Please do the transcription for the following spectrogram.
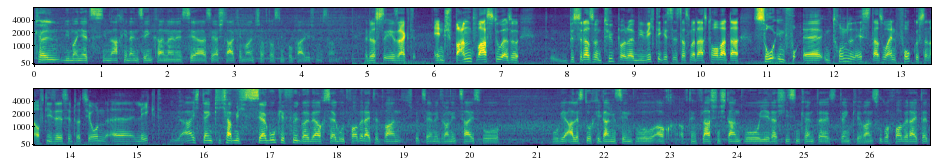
Köln, wie man jetzt im Nachhinein sehen kann, eine sehr, sehr starke Mannschaft aus dem Pokal geschmissen haben. Du hast gesagt, entspannt warst du. Also bist du da so ein Typ oder wie wichtig ist es, dass man da als Torwart da so im, äh, im Tunnel ist, da so einen Fokus dann auf diese Situation äh, legt? Ja, ich denke, ich habe mich sehr gut gefühlt, weil wir auch sehr gut vorbereitet waren, speziell mit Ronny Zeiss, wo wo wir alles durchgegangen sind, wo auch auf den Flaschen stand, wo jeder schießen könnte. Ich denke, wir waren super vorbereitet.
